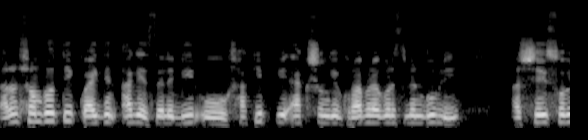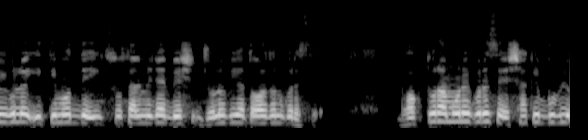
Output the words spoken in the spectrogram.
কারণ সম্প্রতি কয়েকদিন আগে ছেলে বীর ও সাকিবকে একসঙ্গে ঘোরাফেরা করেছিলেন বুবলি, আর সেই ছবিগুলো ইতিমধ্যেই সোশ্যাল মিডিয়ায় বেশ জনপ্রিয়তা অর্জন করেছে। ভক্তরা মনে করেছে সাকিব, বুবলি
